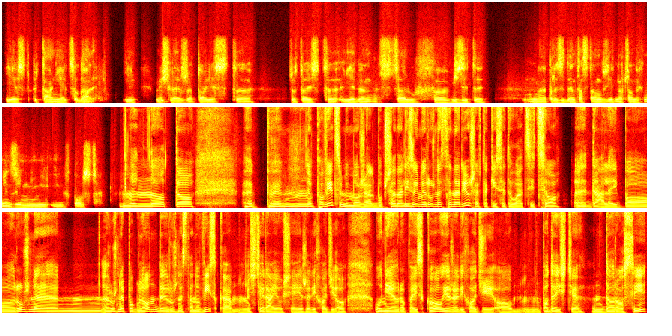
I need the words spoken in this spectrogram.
jest pytanie, co dalej. I myślę, że to jest, że to jest jeden z celów wizyty prezydenta Stanów Zjednoczonych, między innymi i w Polsce. No to e, no powiedzmy może, albo przeanalizujmy różne scenariusze w takiej sytuacji, co dalej, bo różne, mm, różne poglądy, różne stanowiska ścierają się, jeżeli chodzi o Unię Europejską, jeżeli chodzi o mm, podejście do Rosji.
